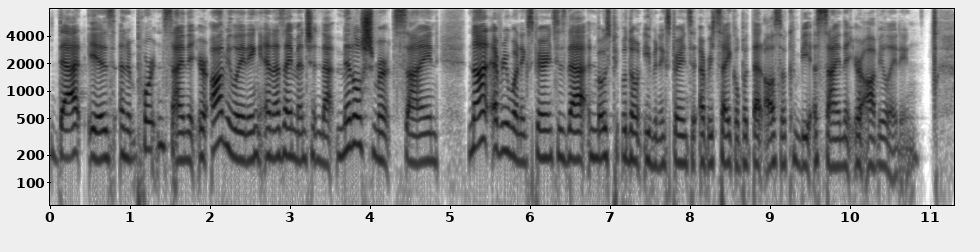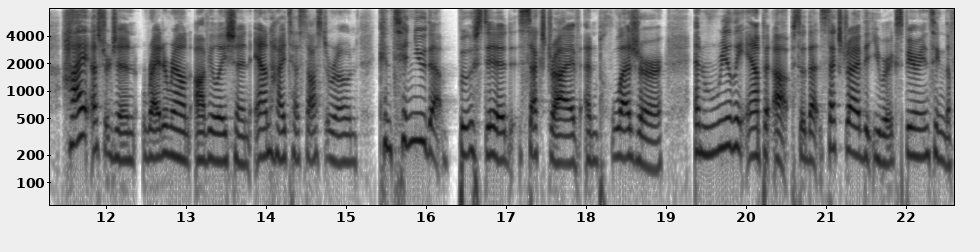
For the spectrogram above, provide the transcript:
that is an important sign that you're ovulating. And as I mentioned, that Mittelschmerz sign, not everyone experiences that. And most people don't even experience it every cycle, but that also can be a sign that you're ovulating. High estrogen right around ovulation and high testosterone continue that boosted sex drive and pleasure and really amp it up. So that sex drive that you were experiencing the,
